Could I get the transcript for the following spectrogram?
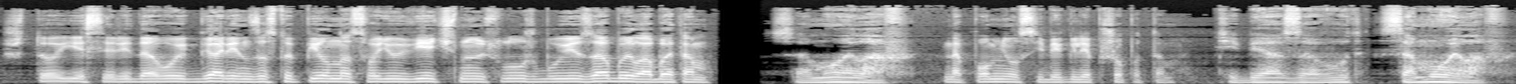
Что если рядовой Гарин заступил на свою вечную службу и забыл об этом? «Самойлов», — напомнил себе Глеб шепотом. «Тебя зовут Самойлов».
